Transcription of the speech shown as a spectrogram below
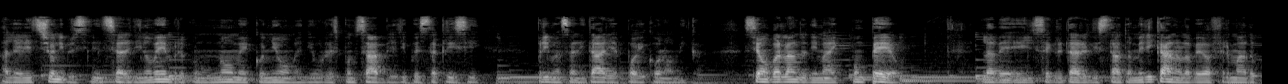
alle elezioni presidenziali di novembre con un nome e cognome di un responsabile di questa crisi prima sanitaria e poi economica. Stiamo parlando di Mike Pompeo, il segretario di Stato americano l'aveva affermato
